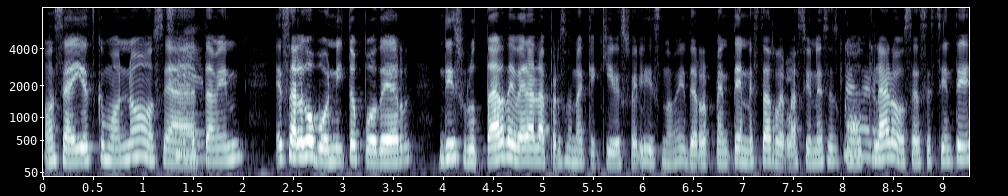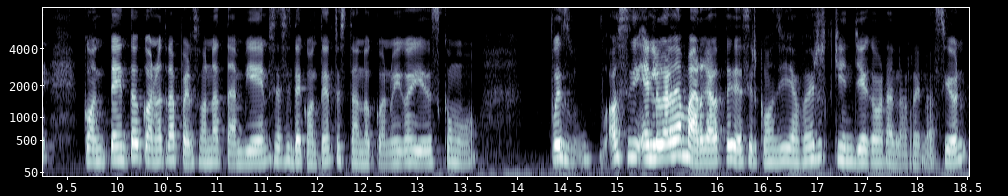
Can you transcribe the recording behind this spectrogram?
O sea, y es como, no, o sea, también es algo bonito poder disfrutar de ver a la persona que quieres feliz, ¿no? Y de repente en estas relaciones es como, claro, o sea, se siente contento con otra persona también, se siente contento estando conmigo y es como, pues, sea, en lugar de amargarte y decir como, sí, a ver quién llega ahora a la relación,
